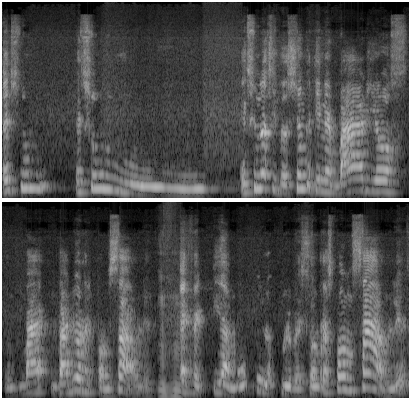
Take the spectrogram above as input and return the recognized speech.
es un, es, un, es una situación que tiene varios, va- varios responsables. Efectivamente, los clubes son responsables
